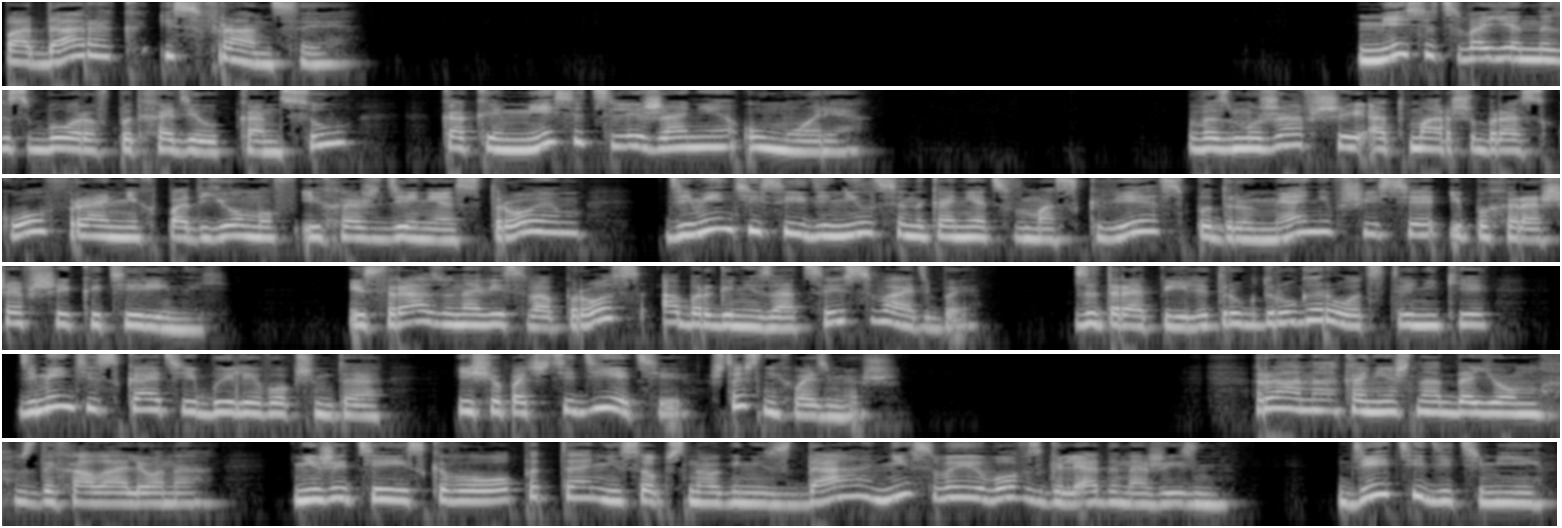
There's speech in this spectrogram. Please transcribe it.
Подарок из Франции. Месяц военных сборов подходил к концу, как и месяц лежания у моря. Возмужавший от марш-бросков, ранних подъемов и хождения строем, Дементий соединился, наконец, в Москве с подрумянившейся и похорошевшей Катериной. И сразу навис вопрос об организации свадьбы – Заторопили друг друга родственники. Дементий с Катей были, в общем-то, еще почти дети. Что с них возьмешь? «Рано, конечно, отдаем», — вздыхала Алена. «Ни житейского опыта, ни собственного гнезда, ни своего взгляда на жизнь. Дети детьми.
